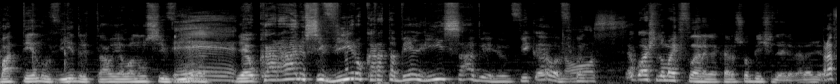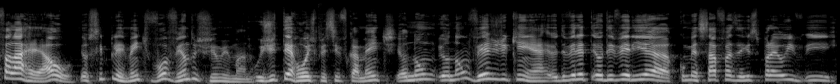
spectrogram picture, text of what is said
bater no vidro e tal, e ela não se vira. É. E aí o caralho, se vira, o cara tá bem ali, sabe? Fica. ela fica- Nossa. Eu gosto do Mike Flanagan, cara. Eu sou beat dele, é verdade. Pra falar real, eu simplesmente vou vendo os filmes, mano. Os de terror especificamente, eu não, eu não vejo de quem é. Eu deveria, eu deveria começar a fazer isso pra eu ir, ir-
